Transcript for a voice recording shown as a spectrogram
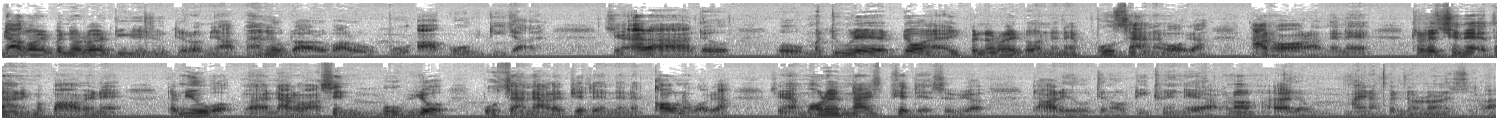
များသောအားဖြင့် pentatonic တီးလို့ဆိုတော်တော်များ band လောက်တာတော့ဘာလို့ပိုအားကိုးပြီးတီးကြတယ်ရှင်အဲ့ဒါတော့ ဟိုမတူတဲ့ပြောရင်အဲ့ pentatonic ပြောနည်းနည်းပိုဆန်တယ်ပေါ့ဗျာနားထောင်ရတာနည်းနည်း traditional အတန်တွေမပါဘဲနဲ့တစ်မျိုးပေါ့အဲနားထောင်အဆင်ပို့ပြီးတော့ပိုဆန်တာလည်းဖြစ်တယ်နည်းနည်းကောင်းတယ်ပေါ့ဗျာရှင်က modernize ဖြစ်တယ်ဆိုပြီးတော့ဒါတွေကိုကျွန်တော်တီထွင်ခဲ့တာပေါ့နော်အဲဒါကြောင့် minor pentatonic ဆိုတာ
